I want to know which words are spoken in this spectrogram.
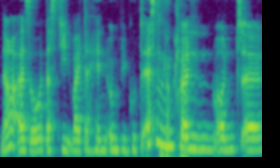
Ne? Also, dass die weiterhin irgendwie gut essen können und äh,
